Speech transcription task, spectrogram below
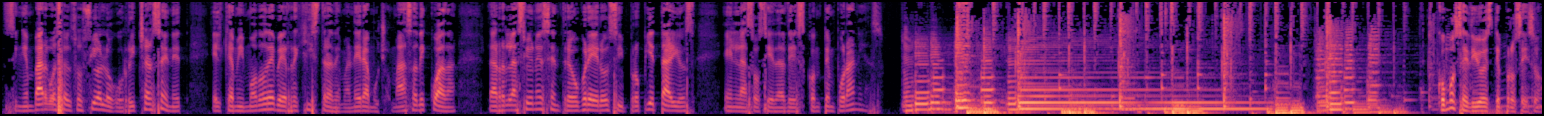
Sin embargo, es el sociólogo Richard Sennett el que a mi modo de ver registra de manera mucho más adecuada las relaciones entre obreros y propietarios en las sociedades contemporáneas. ¿Cómo se dio este proceso?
